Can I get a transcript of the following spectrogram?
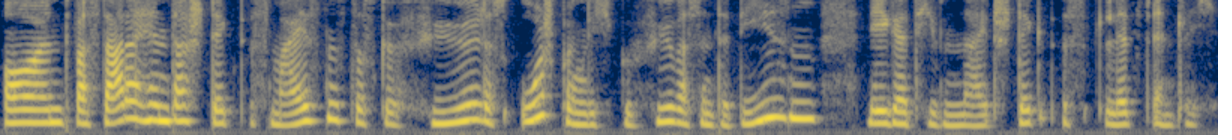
und was da dahinter steckt, ist meistens das Gefühl, das ursprüngliche Gefühl, was hinter diesem negativen Neid steckt, ist letztendlich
